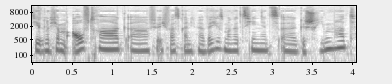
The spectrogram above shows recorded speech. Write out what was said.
die er, glaube ich, am Auftrag äh, für, ich weiß gar nicht mehr, welches Magazin jetzt äh, geschrieben hat.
